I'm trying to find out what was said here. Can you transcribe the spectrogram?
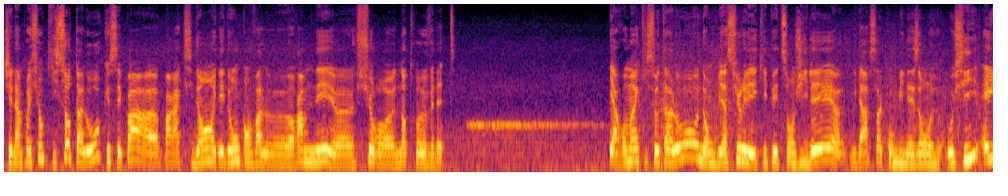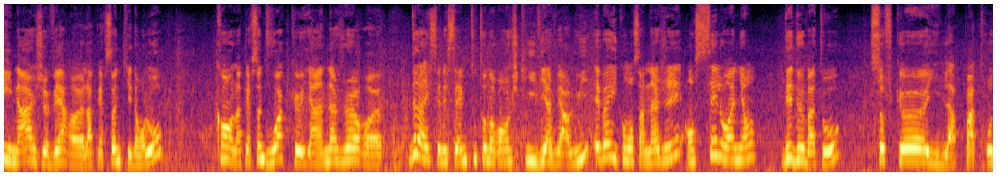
j'ai l'impression qu'il saute à l'eau, que c'est pas euh, par accident, et donc on va le ramener euh, sur euh, notre vedette. Il y a Romain qui saute à l'eau, donc bien sûr il est équipé de son gilet, il a sa combinaison aussi, et il nage vers la personne qui est dans l'eau. Quand la personne voit qu'il y a un nageur de la SNSM tout en orange qui vient vers lui, eh ben il commence à nager en s'éloignant des deux bateaux. Sauf qu'il n'a pas trop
